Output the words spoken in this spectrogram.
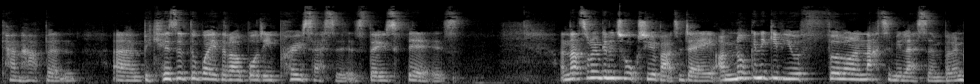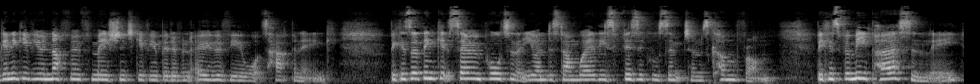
can happen um, because of the way that our body processes those fears. And that's what I'm going to talk to you about today. I'm not going to give you a full on anatomy lesson, but I'm going to give you enough information to give you a bit of an overview of what's happening because I think it's so important that you understand where these physical symptoms come from. Because for me personally,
